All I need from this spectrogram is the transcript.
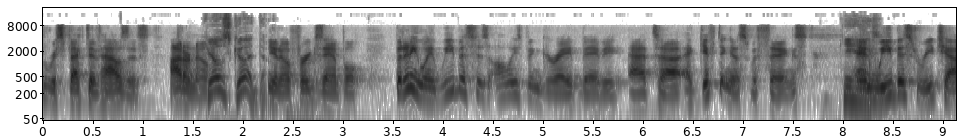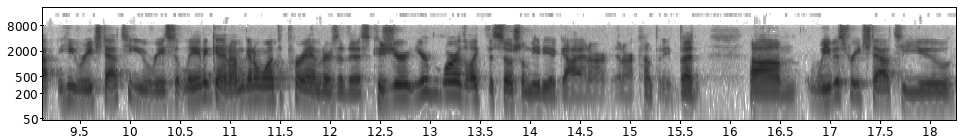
respective houses. I don't know. Feels good though. you know, for example. But anyway, Weebus has always been great, baby, at uh, at gifting us with things. He has. And Weebus reach out. He reached out to you recently, and again, I'm going to want the parameters of this because you're you're more like the social media guy in our in our company. But um, Weebus reached out to you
